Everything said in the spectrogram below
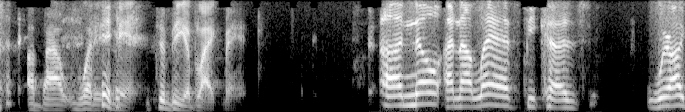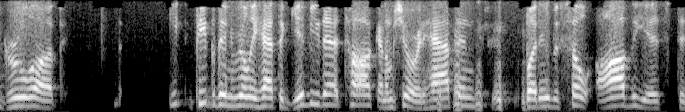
about what it meant to be a black man? Uh, no, and I laugh because where I grew up, people didn't really have to give you that talk, and I'm sure it happened, but it was so obvious the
